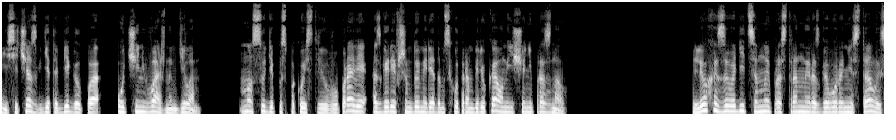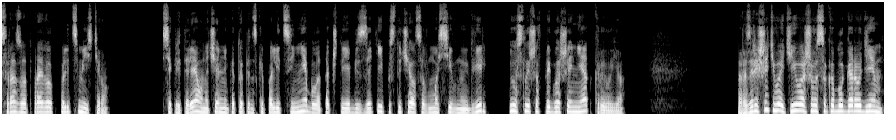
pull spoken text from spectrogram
и сейчас где-то бегал по очень важным делам. Но, судя по спокойствию в управе, о сгоревшем доме рядом с хутором Бирюка он еще не прознал. Леха заводить со мной пространные разговоры не стал и сразу отправил к полицмейстеру. Секретаря у начальника Топинской полиции не было, так что я без затей постучался в массивную дверь и, услышав приглашение, открыл ее. «Разрешите войти, ваше высокоблагородие?»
